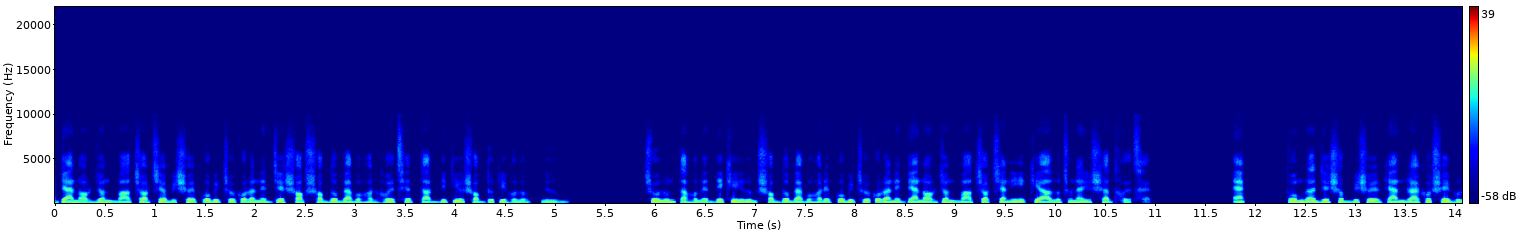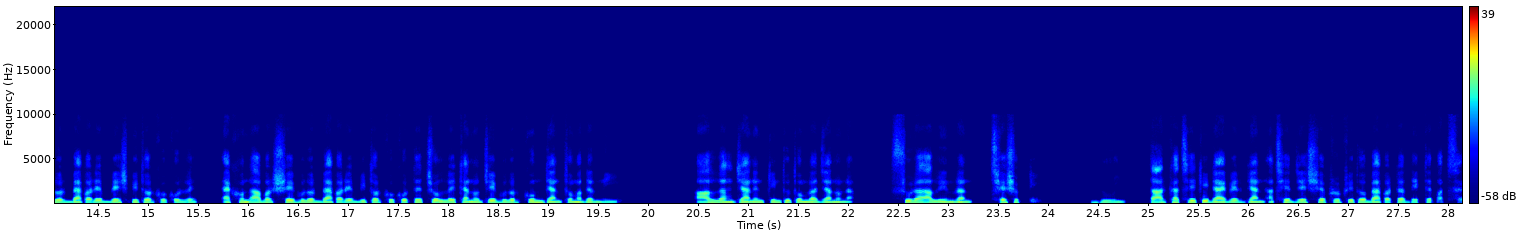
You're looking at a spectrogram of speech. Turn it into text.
জ্ঞান অর্জন বা চর্চা বিষয়ে পবিত্র কোরআনের যে সব শব্দ ব্যবহার হয়েছে, তার দ্বিতীয় শব্দটি হল ইলম। চলুন তাহলে দেখি ইলম শব্দ ব্যবহারে পবিত্র কোরআনে জ্ঞান অর্জন বা চর্চা নিয়ে কি আলোচনা ইরশাদ হয়েছে। এক, তোমরা যেসব বিষয়ের জ্ঞান রাখো সেগুলোর ব্যাপারে বেশ বিতর্ক করলে, এখন আবার সেগুলোর ব্যাপারে বিতর্ক করতে চললে কেন যেগুলোর কোন জ্ঞান তোমাদের নেই? আল্লাহ জানেন কিন্তু তোমরা জানো না। সুরা আল ইমরান ছেষট্টি। দুই, তার কাছে কি ডাইবের জ্ঞান আছে যে সে প্রকৃত ব্যাপারটা দেখতে পাচ্ছে?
